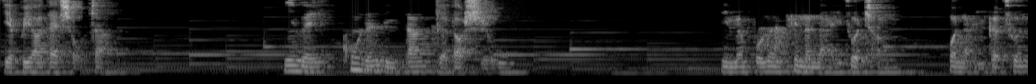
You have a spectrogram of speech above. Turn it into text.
也不要带手杖，因为工人理当得到食物。你们不论去了哪一座城或哪一个村，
